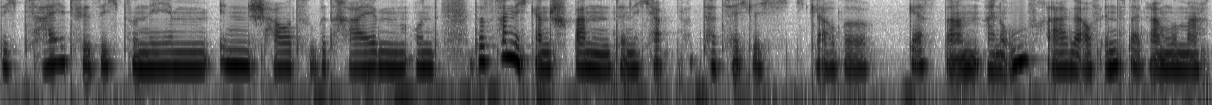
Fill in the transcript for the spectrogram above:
sich Zeit für sich zu nehmen, Innenschau zu betreiben. Und das fand ich ganz spannend, denn ich habe tatsächlich, ich glaube, gestern eine Umfrage auf Instagram gemacht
